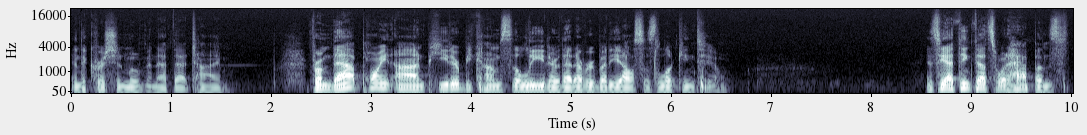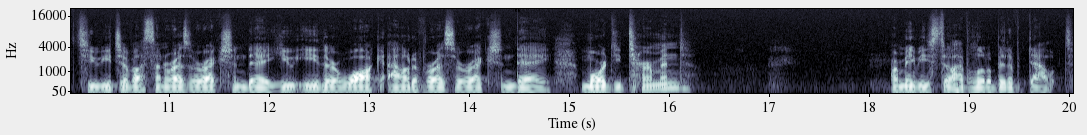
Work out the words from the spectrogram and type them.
in the Christian movement at that time. From that point on, Peter becomes the leader that everybody else is looking to. And see, I think that's what happens to each of us on Resurrection Day. You either walk out of Resurrection Day more determined, or maybe you still have a little bit of doubt.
